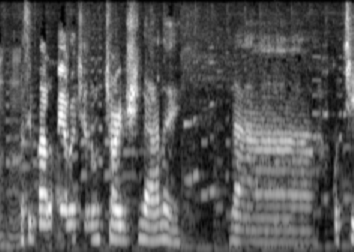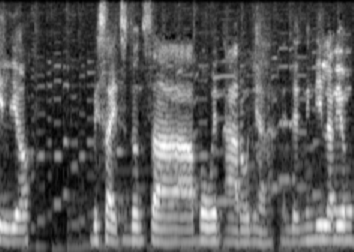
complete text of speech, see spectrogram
mhm. Kasi para meron siya nung charge na ano eh, na kutsilyo besides dun sa bow and arrow niya. And then hindi lang yung,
